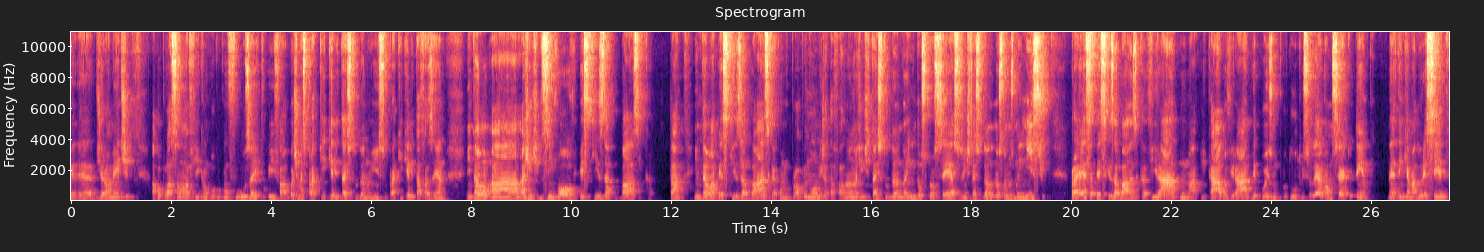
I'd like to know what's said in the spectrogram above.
é, geralmente a população ela fica um pouco confusa e, e fala, poxa, mas para que, que ele está estudando isso? Para que, que ele está fazendo? Então, a, a gente desenvolve pesquisa básica, tá? Então, a pesquisa básica, como o próprio nome já está falando, a gente está estudando ainda os processos, a gente está estudando, nós estamos no início. Para essa pesquisa básica virar uma aplicada virar depois um produto, isso leva um certo tempo né, tem que amadurecer.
